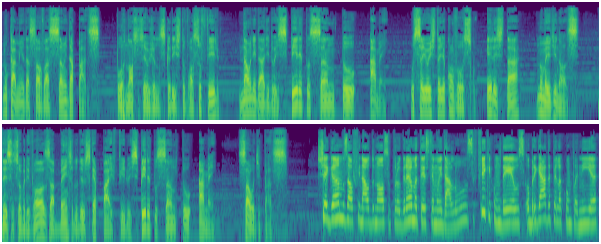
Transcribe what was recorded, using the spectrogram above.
no caminho da salvação e da paz. Por nosso Senhor Jesus Cristo, vosso Filho, na unidade do Espírito Santo. Amém. O Senhor esteja convosco, Ele está no meio de nós. Desça sobre vós a bênção do Deus que é Pai, Filho e Espírito Santo. Amém saúde e paz. Chegamos ao final do nosso programa Testemunho da Luz. Fique com Deus, obrigada pela companhia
